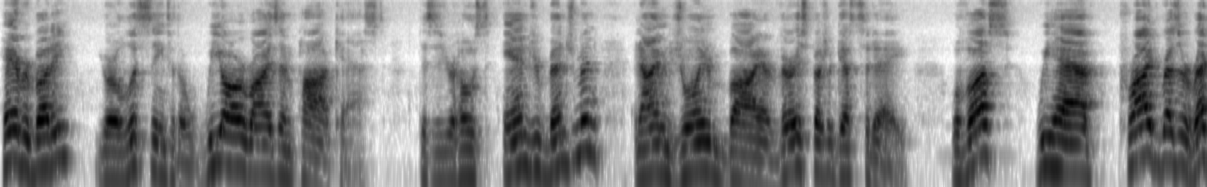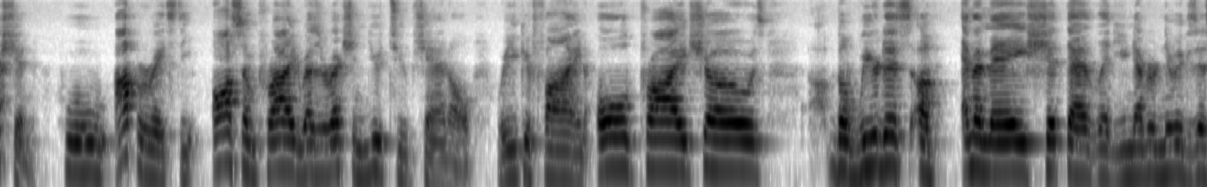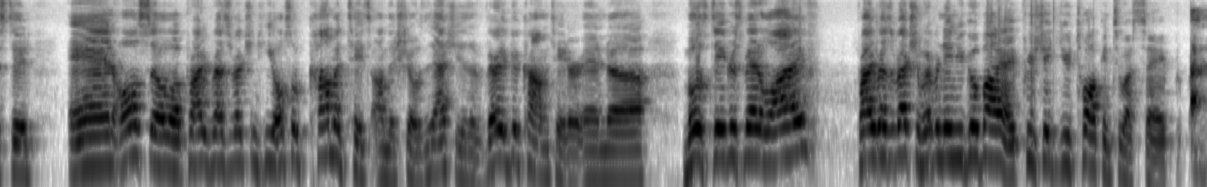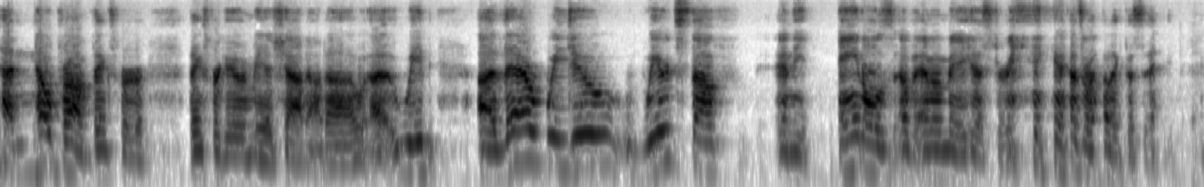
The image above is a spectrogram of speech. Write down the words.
Hey, everybody, you're listening to the We Are Rising podcast. This is your host, Andrew Benjamin, and I am joined by a very special guest today. With us, we have Pride Resurrection, who operates the awesome Pride Resurrection YouTube channel, where you can find old Pride shows, uh, the weirdest of MMA shit that, that you never knew existed, and also, uh, Pride Resurrection, he also commentates on the shows, and actually is a very good commentator. And uh, most dangerous man alive, Pride Resurrection, whatever name you go by, I appreciate you talking to us. Say, no problem. Thanks for thanks for giving me a shout out. Uh, uh, we uh, there we do weird stuff in the annals of MMA history. That's what I like to say.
